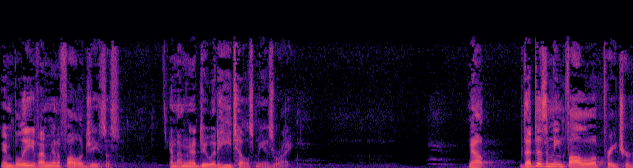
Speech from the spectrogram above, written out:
and believe I'm going to follow Jesus. And I'm going to do what He tells me is right. Now, that doesn't mean follow a preacher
